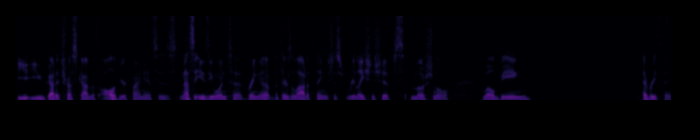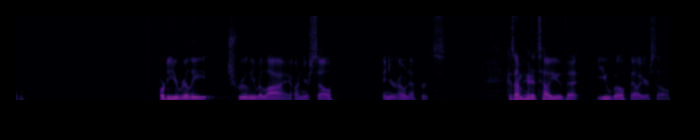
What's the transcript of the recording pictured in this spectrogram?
you you got to trust God with all of your finances, and that's an easy one to bring up. But there's a lot of things, just relationships, emotional well-being, everything. Or do you really, truly rely on yourself and your own efforts? Because I'm here to tell you that you will fail yourself.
